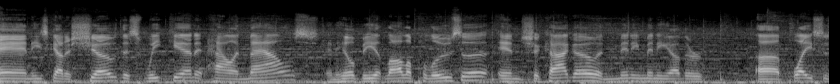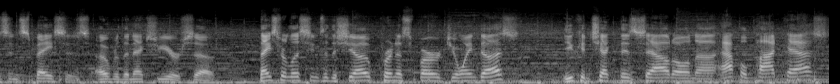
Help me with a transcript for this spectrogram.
And he's got a show this weekend at Hal & Mal's, and he'll be at Lollapalooza in Chicago and many, many other uh, places and spaces over the next year or so. Thanks for listening to the show. Prentice Fur joined us. You can check this out on uh, Apple Podcast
